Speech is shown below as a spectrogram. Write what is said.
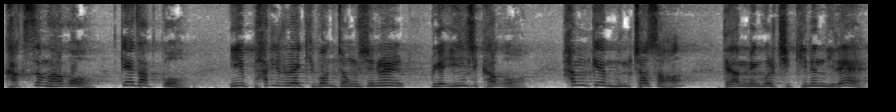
각성하고 깨닫고 이 8.15의 기본 정신을 우리가 인식하고 함께 뭉쳐서 대한민국을 지키는 일에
